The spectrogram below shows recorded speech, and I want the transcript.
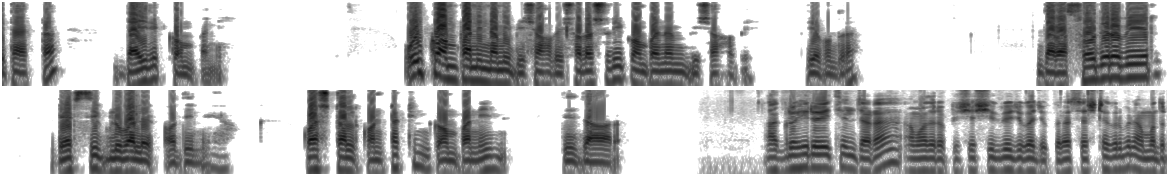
এটা একটা ডাইরেক্ট কোম্পানি ওই কোম্পানির নামে ভিসা হবে, সরাসরি কোম্পানির নামে ভিসা হবে। প্রিয় বন্ধুরা, যারা সৌদি আরবের রেডসি গ্লোবালের অধীনে কোস্টাল কন্ট্রাক্টিং কোম্পানিতে যাওয়ার আগ্রহী রয়েছেন যারা, আমাদের অফিসে শীঘ্রই যোগাযোগ করার চেষ্টা করবেন। আমাদের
